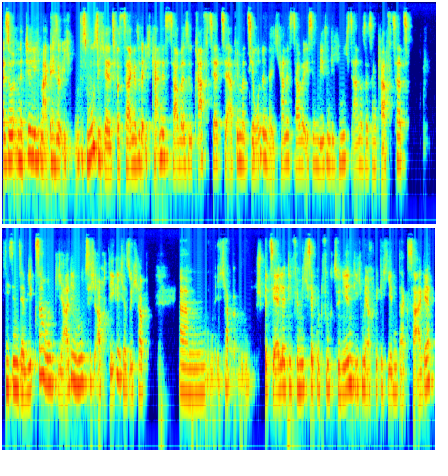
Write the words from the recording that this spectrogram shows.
Also natürlich mag, also ich, das muss ich ja jetzt fast sagen, also der Ich kann es Zauber, also Kraftsätze, Affirmationen, der Ich kann es Zauber ist im Wesentlichen nichts anderes als ein Kraftsatz. Die sind sehr wirksam und ja, die nutze ich auch täglich. Also ich habe ähm, ich habe spezielle, die für mich sehr gut funktionieren, die ich mir auch wirklich jeden Tag sage.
